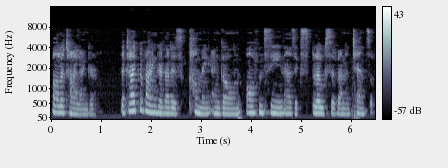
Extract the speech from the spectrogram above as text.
Volatile anger. The type of anger that is coming and going, often seen as explosive and intensive.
